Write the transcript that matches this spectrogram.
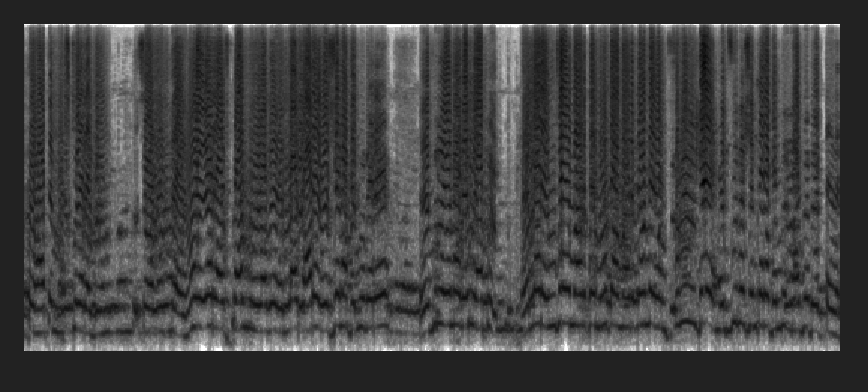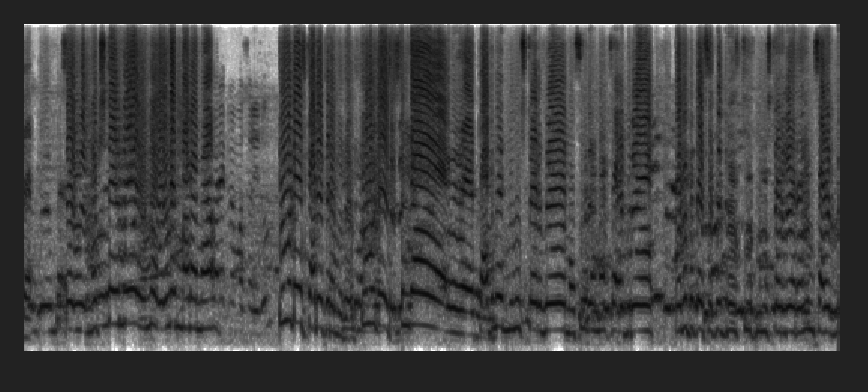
to happen next year again so like whoever have come ಇವಾಗ ಎಲ್ಲರೂ ಯಾರೋ ಎಷ್ಟು ಜನ ಬಂದಿದ್ದಾರೆ ಎವ್ರಿ ಒನ್ ವೆರಿ ಹ್ಯಾಪಿ ಎಲ್ಲರೂ ಎಂಜಾಯ್ ಮಾಡ್ಕೊಂಡು ಊಟ ಮಾಡ್ಕೊಂಡು ಒಂದು ಫುಲ್ ಡೇ ಎಕ್ಸಿಬಿಷನ್ ತರ ಬಂದು ಮಾಡ್ಬಿಟ್ಟು ಹೋಗ್ತಾ ಇದ್ದಾರೆ ಸೊ ನೆಕ್ಸ್ಟ್ ಟೈಮ್ ಇನ್ನು ಒಳ್ಳೇದ್ ಮಾಡೋಣ. ಟೂ ಡೇಸ್ ಕಾರ್ಯಕ್ರಮ ಇದೆ. ಟೂ ಡೇಸ್ ಇಂದ ಕ್ಯಾಬಿನೆಟ್ ಮಿನಿಸ್ಟರ್ಗೆ ನಸೀರ್ ಅಹಮದ್ ಸಾಹೇಬ್ರು ಪೊಲಿಟಿಕಲ್ ಸೆಕ್ರೆಟರಿ ಚೀಫ್ ಮಿನಿಸ್ಟರ್ಗೆ ರಹೀಂ ಸಾಹೇಬ್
